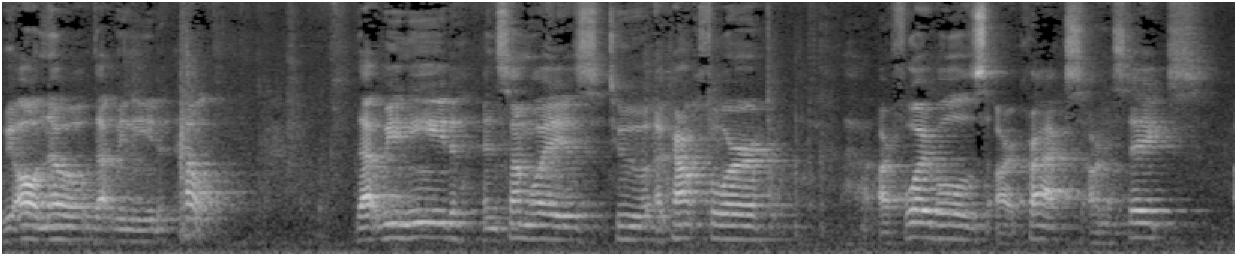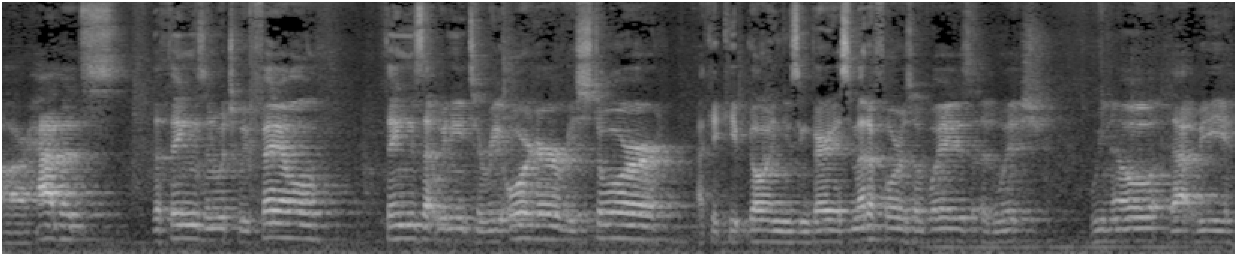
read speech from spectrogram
we all know that we need help that we need, in some ways, to account for uh, our foibles, our cracks, our mistakes, our habits, the things in which we fail, things that we need to reorder, restore. I could keep going using various metaphors of ways in which we know that we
